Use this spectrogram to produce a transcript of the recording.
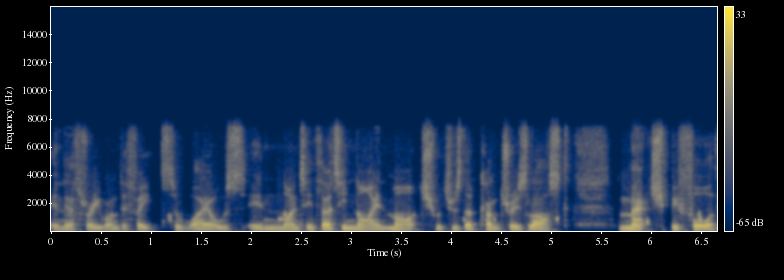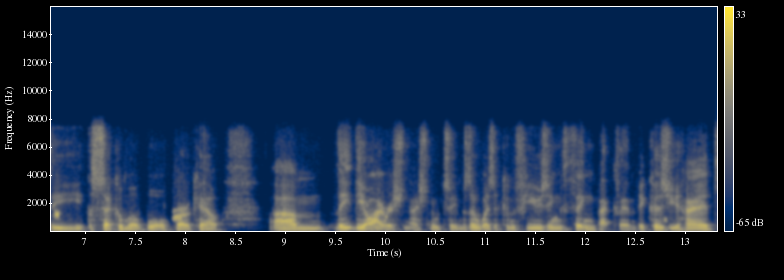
in their three-one defeat to Wales in 1939 March, which was the country's last match before the, Second World War broke out. Um, the the Irish national team was always a confusing thing back then because you had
